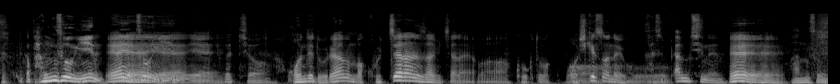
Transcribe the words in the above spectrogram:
그러니까 방송인, 예, 예, 방송인. 예, 예. 그렇죠. 어, 근데 노래하면 막 곧잘하는 사람 있잖아요. 막 곡도 막 멋있게 어, 써내고. 가슴 뺨치는 예, 예, 예. 방송인.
